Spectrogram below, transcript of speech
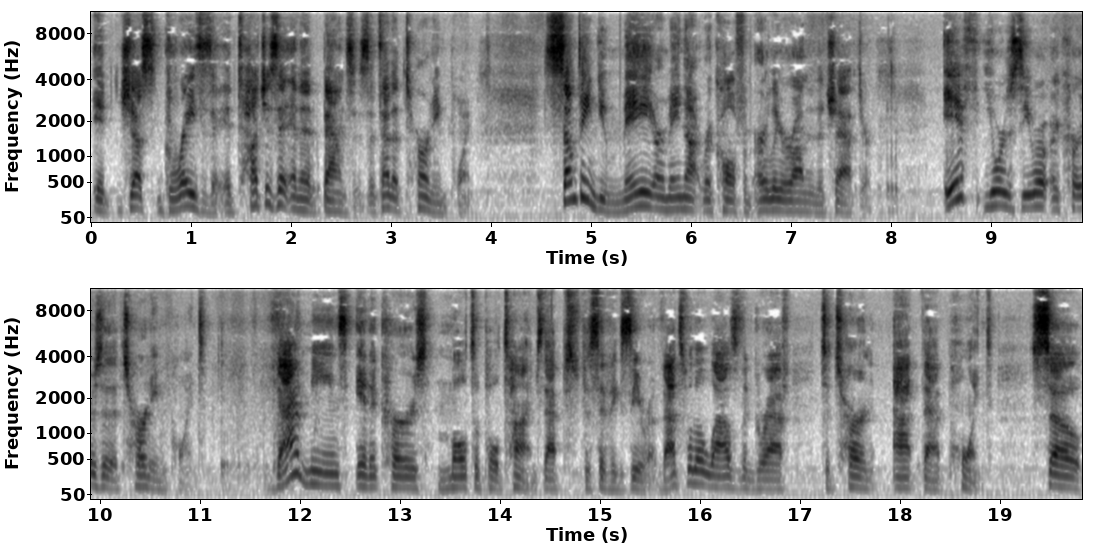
it just grazes it. It touches it and it bounces. It's at a turning point. Something you may or may not recall from earlier on in the chapter if your zero occurs at a turning point, that means it occurs multiple times, that specific zero. That's what allows the graph to turn at that point. So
